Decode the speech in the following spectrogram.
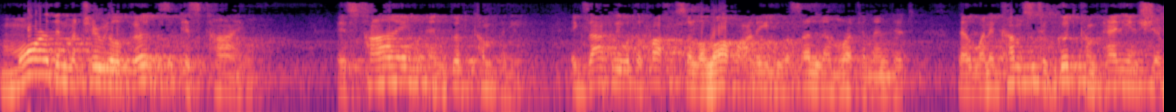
more than material goods, is time. Is time and good company. Exactly what the Prophet ﷺ recommended. That when it comes to good companionship,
